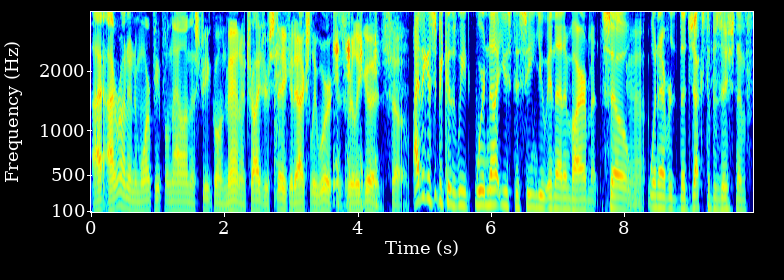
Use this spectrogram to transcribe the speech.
I, I run into more people now on the street going, "Man, I tried your steak; it actually worked. It's really good." So I think it's because we we're not used to seeing you in that environment. So Yeah. whenever the juxtaposition of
